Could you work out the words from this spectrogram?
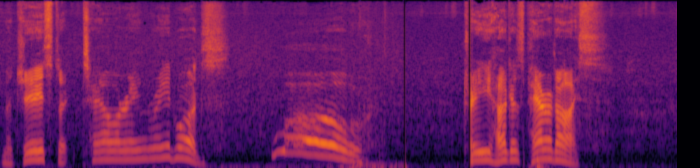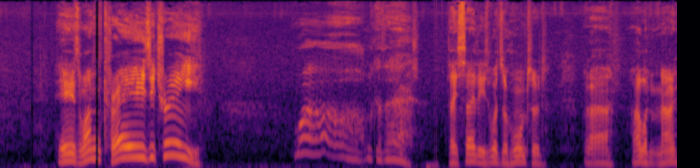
Majestic towering redwoods. Whoa! Tree hugger's paradise. Here's one crazy tree. Whoa, look at that. They say these woods are haunted, but uh, I wouldn't know.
